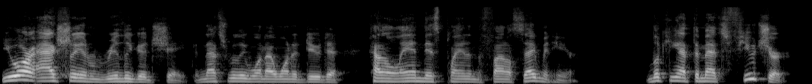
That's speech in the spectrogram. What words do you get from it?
you are actually in really good shape. And that's really what I want to do to kind of land this plan in the final segment here. Looking at the Mets' future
